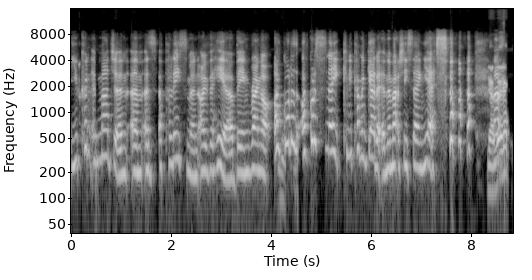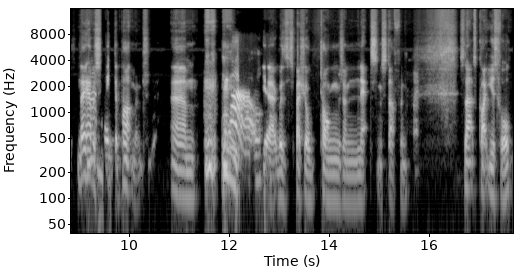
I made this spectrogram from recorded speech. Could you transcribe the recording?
You couldn't imagine um, as a policeman over here being rang up. I've got a, I've got a snake. Can you come and get it? And them actually saying yes. yeah, they have they have a snake department. Um, wow. yeah, with special tongs and nets and stuff, and so that's quite useful.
